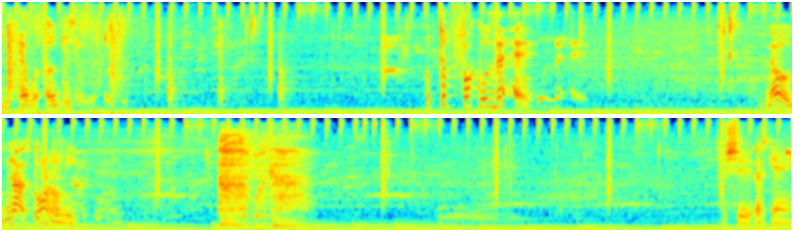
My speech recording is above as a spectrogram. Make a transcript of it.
You hella ugly. What the fuck was that? No, you're not scoring on me. Oh my god. Shit, that's game.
